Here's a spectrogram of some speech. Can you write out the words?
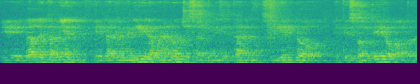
Eh, darles también eh, la bienvenida buenas noches a quienes están siguiendo este sorteo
